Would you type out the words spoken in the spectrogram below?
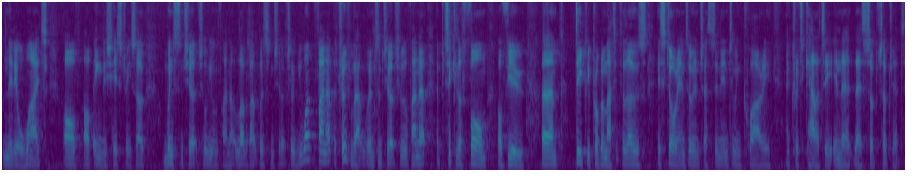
nearly all white, of, of English history. So Winston Churchill, you'll find out a lot about Winston Churchill. You won't find out the truth about Winston Churchill, you'll find out a particular form of view. Um, deeply problematic for those historians who are interested into inquiry and criticality in their, their sub subject.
